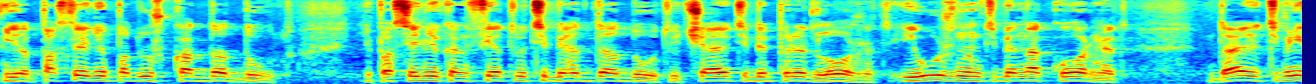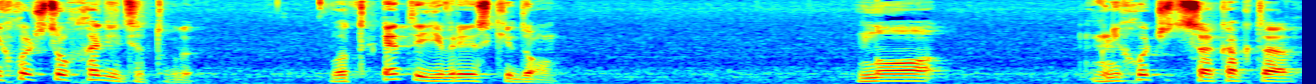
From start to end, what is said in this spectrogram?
и последнюю подушку отдадут, и последнюю конфету тебе отдадут, и чаю тебе предложат, и ужином тебя накормят, да, и тебе не хочется уходить оттуда. Вот это еврейский дом. Но не хочется как-то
